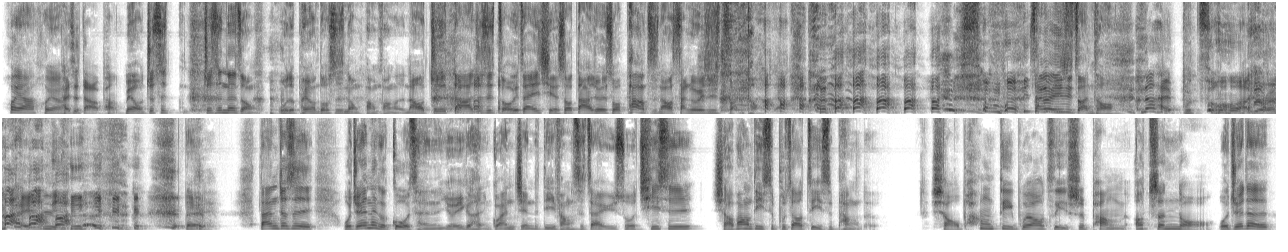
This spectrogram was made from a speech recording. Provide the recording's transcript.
会啊，会啊，还是大胖？没有，就是就是那种我的朋友都是那种胖胖的，然后就是大家就是走在一起的时候，大家就会说胖子，然后三个月去转头，三个月去转头，那还不错啊，有人陪你。对。但就是，我觉得那个过程有一个很关键的地方是在于说，其实小胖弟是不知道自己是胖的。小胖弟不知道自己是胖的哦，真的哦。我觉得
